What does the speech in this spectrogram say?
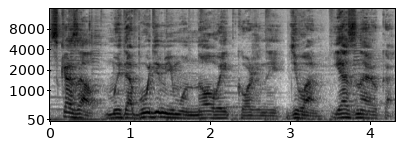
сказал, мы добудем ему новый кожаный диван. Я знаю как.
